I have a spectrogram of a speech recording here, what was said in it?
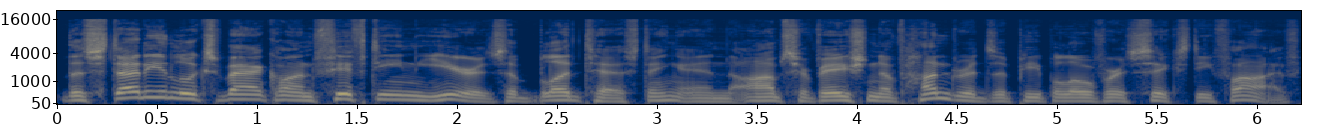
The study looks back on 15 years of blood testing and observation of hundreds of people over 65,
